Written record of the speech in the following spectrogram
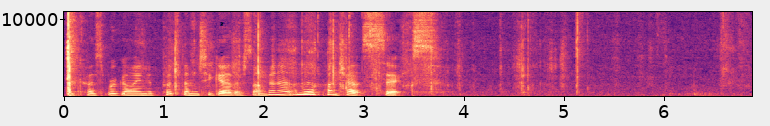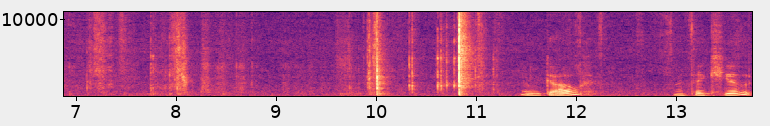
because we're going to put them together. So I'm going to, I'm going to punch out six. There we go. Aren't they cute?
